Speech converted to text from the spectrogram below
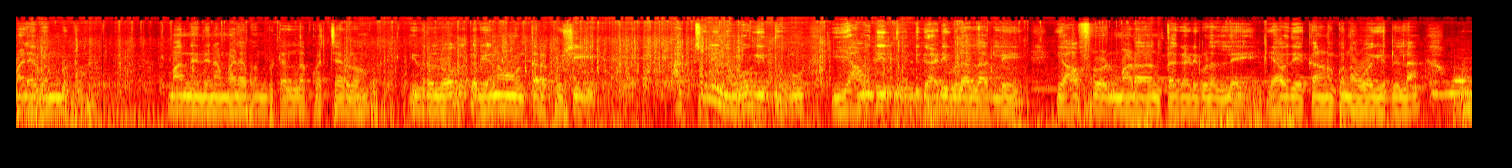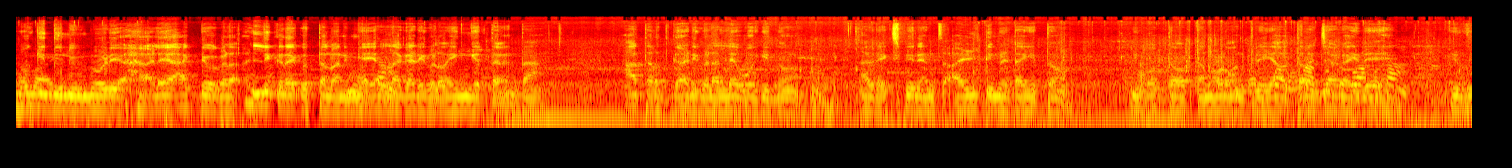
ಮಳೆ ಬಂದ್ಬಿಟ್ಟು, ಮಾರನೇ ದಿನ ಮಳೆ ಬಂದ್ಬಿಟ್ಟು ಎಲ್ಲ ಕೊಚ್ಚಗಳು. ಇದ್ರಲ್ಲಿ ಹೋಗ್ಬೇಕಾದ್ರೆ ಏನೋ ಒಂಥರ ಖುಷಿ. ಆ್ಯಕ್ಚುಲಿ ನಾವು ಹೋಗಿದ್ದು ಯಾವುದೇ ದೊಡ್ಡ ಗಾಡಿಗಳಲ್ಲಾಗಲಿ ಆಫ್ ರೋಡ್ ಮಾಡೋ ಅಂಥ ಗಾಡಿಗಳಲ್ಲಿ ಯಾವುದೇ ಕಾರಣಕ್ಕೂ ನಾವು ಹೋಗಿರಲಿಲ್ಲ. ಹೋಗಿದ್ದು ನೀವು ನೋಡಿ, ಹಳೆ ಆ್ಯಕ್ಟಿವ್ಗಳ ಹಳ್ಳಿ ಕಡೆ ಗೊತ್ತಲ್ವ ನಿಮಗೆ? ಎಲ್ಲ ಗಾಡಿಗಳು ಹೆಂಗಿರ್ತವೆ ಅಂತ. ಆ ಥರದ ಗಾಡಿಗಳಲ್ಲೇ ಹೋಗಿದ್ದು. ಅದರ ಎಕ್ಸ್ಪೀರಿಯೆನ್ಸ್ ಅಲ್ಟಿಮೇಟ್ ಆಗಿತ್ತು. ನೀವು ಹೋಗ್ತಾ ಹೋಗ್ತಾ ನೋಡುವಂತ್ರಿ ಯಾವ ಥರ ಜಾಗ ಇದೆ. ಇದು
